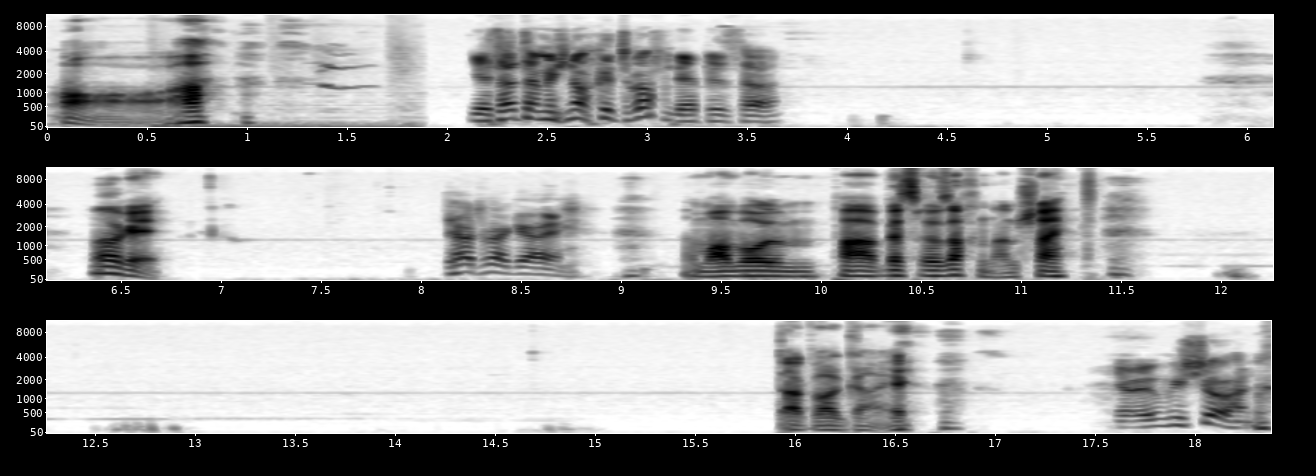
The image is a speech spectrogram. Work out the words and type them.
Oh. Jetzt hat er mich noch getroffen, der Pisser. Okay. Das war geil. Dann machen wir wohl ein paar bessere Sachen anscheinend. Das war geil. Ja, irgendwie schon.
